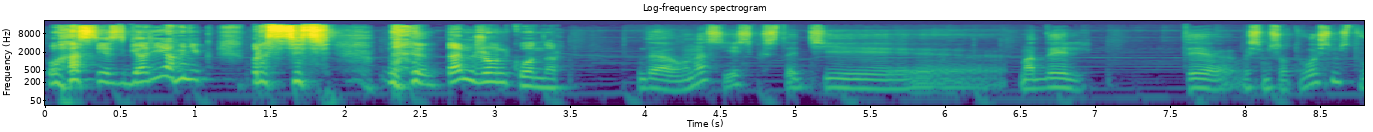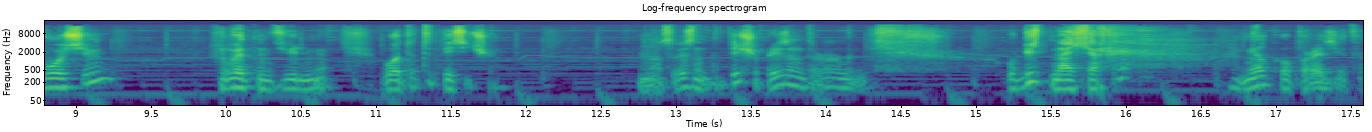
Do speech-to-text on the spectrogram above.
у вас есть гаремник, простите, там Джон Коннор. Да, у нас есть, кстати, модель Т-888 в этом фильме. Вот, это 1000. Ну, соответственно, это 1000 признан тоже убить нахер мелкого паразита.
